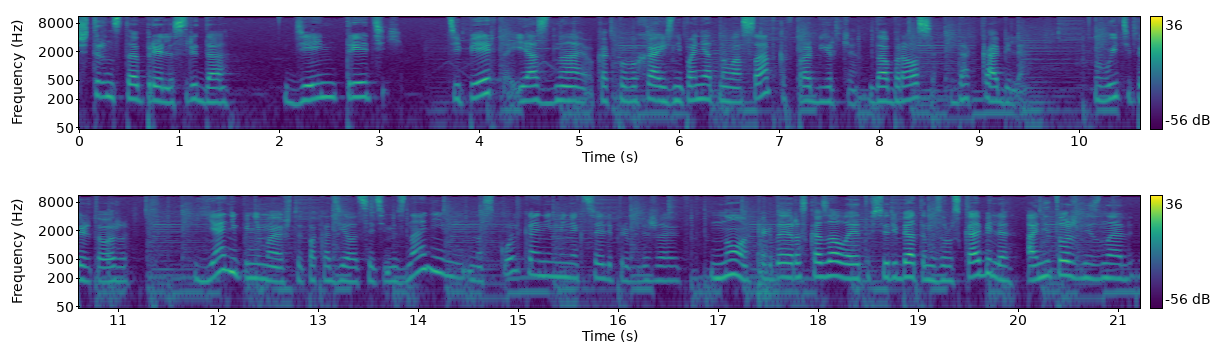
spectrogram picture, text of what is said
14 апреля, среда. День третий. Теперь-то я знаю, как ПВХ из непонятного осадка в пробирке добрался до кабеля. Вы теперь тоже. Я не понимаю, что пока делать с этими знаниями, насколько они меня к цели приближают. Но, когда я рассказала это все ребятам из Рускабеля, они тоже не знали.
